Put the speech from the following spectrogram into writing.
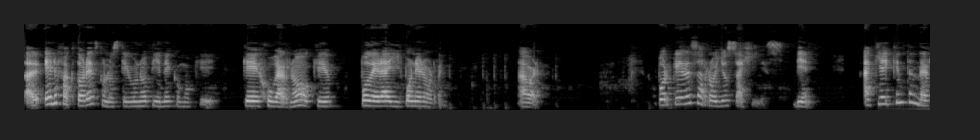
hay N factores con los que uno tiene como que que jugar, ¿no? O que poder ahí poner orden. Ahora, ¿por qué desarrollos ágiles? Bien, aquí hay que entender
